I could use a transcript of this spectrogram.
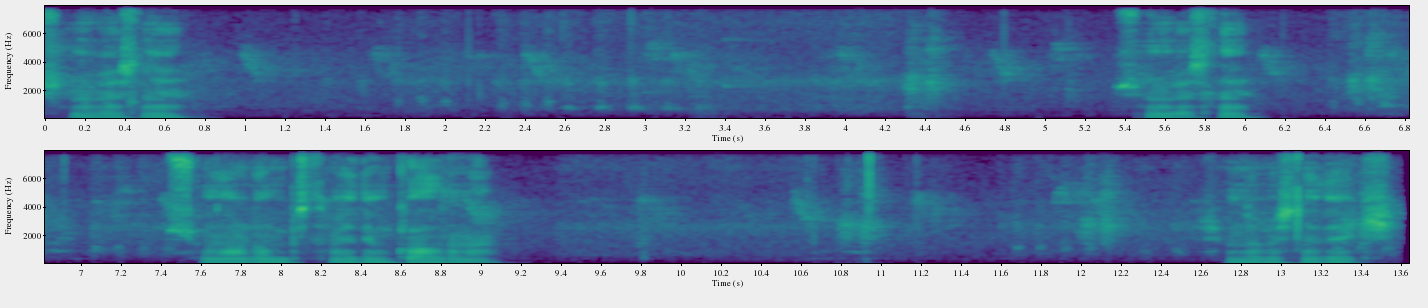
şunu besle. Şunu besle. Şunlardan beslemediğim kaldı mı? Şunu da besledik.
